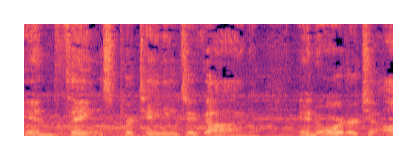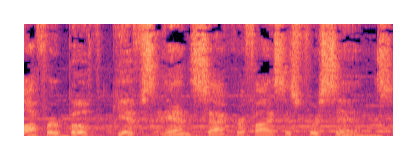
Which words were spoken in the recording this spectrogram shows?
in things pertaining to God, in order to offer both gifts and sacrifices for sins.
